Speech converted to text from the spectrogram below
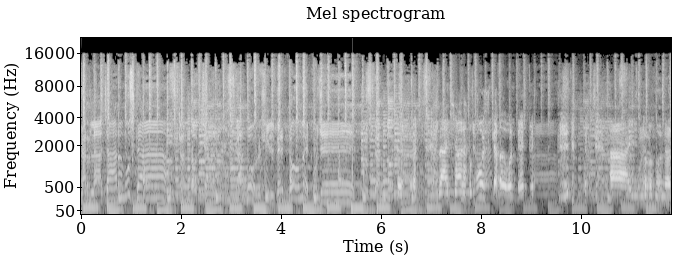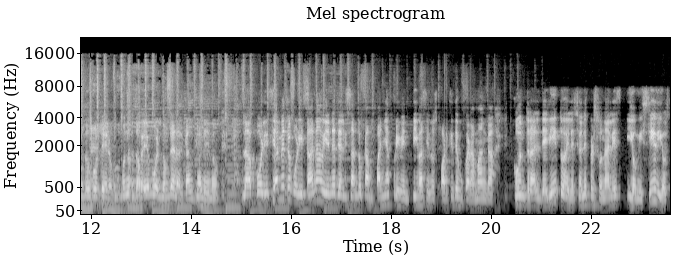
Buscar la charamusca. Buscando charamusca. Por Gilberto me puyé. Buscando charamusca. La charamusca, Ay, no, Nando Botero, no sabemos el nombre de las canciones, ¿no? La Policía Metropolitana viene realizando campañas preventivas en los parques de Bucaramanga contra el delito de lesiones personales y homicidios.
